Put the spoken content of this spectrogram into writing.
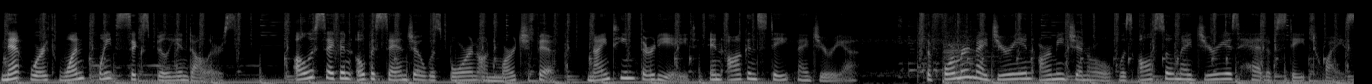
net worth $1.6 billion. Olusegun Obasanjo was born on March 5, 1938, in Ogun State, Nigeria. The former Nigerian Army general was also Nigeria's head of state twice,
